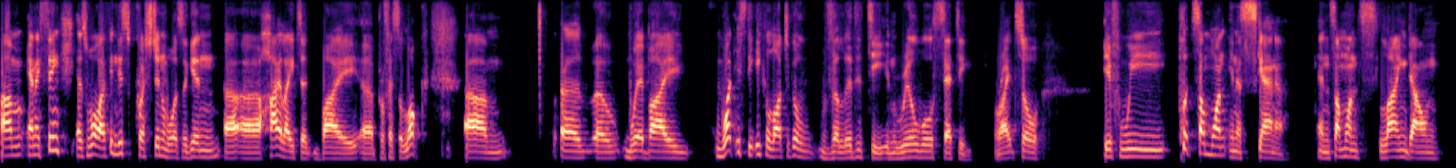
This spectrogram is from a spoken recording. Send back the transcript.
Um, and I think as well, I think this question was again uh, uh highlighted by uh, Professor Luk, um, uh, whereby what is the ecological validity in real world setting, right? So if we put someone in a scanner and someone's lying down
